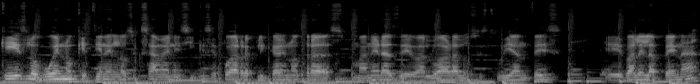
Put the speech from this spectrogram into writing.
qué es lo bueno que tienen los exámenes y que se pueda replicar en otras maneras de evaluar a los estudiantes eh, vale la pena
